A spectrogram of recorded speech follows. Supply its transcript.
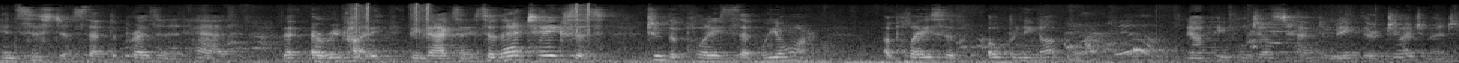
insistence that the president has that everybody be vaccinated. So that takes us to the place that we are, a place of opening up more. Now, people just have to make their judgment.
